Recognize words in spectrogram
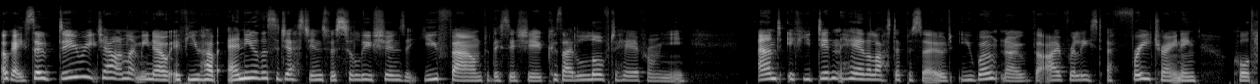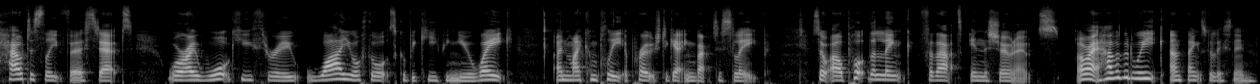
Okay, so do reach out and let me know if you have any other suggestions for solutions that you found for this issue, because I'd love to hear from you. And if you didn't hear the last episode, you won't know that I've released a free training called How to Sleep First Steps, where I walk you through why your thoughts could be keeping you awake and my complete approach to getting back to sleep. So I'll put the link for that in the show notes. All right, have a good week and thanks for listening.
